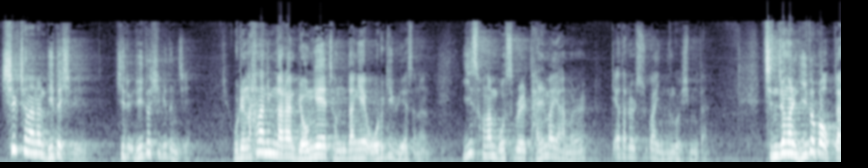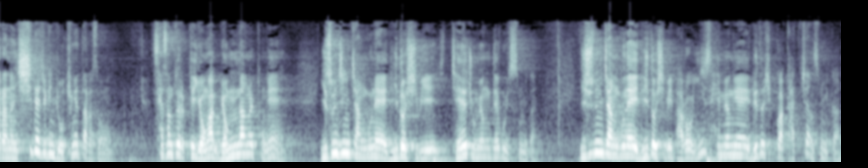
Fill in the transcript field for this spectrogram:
실천하는 리더십이 리더십이든지 우리는 하나님 나라 명예의 전당에 오르기 위해서는 이 선한 모습을 닮아야 함을 깨달을 수가 있는 것입니다. 진정한 리더가 없다라는 시대적인 요청에 따라서 새삼스럽게 영화 명랑을 통해 이순신 장군의 리더십이 재조명되고 있습니다. 이순신 장군의 리더십이 바로 이 세 명의 리더십과 같지 않습니까?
